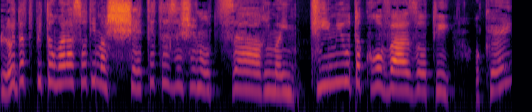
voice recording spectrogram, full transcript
לא יודעת פתאום מה לעשות עם השקט הזה שנוצר, עם האינטימיות הקרובה הזאת, אוקיי?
